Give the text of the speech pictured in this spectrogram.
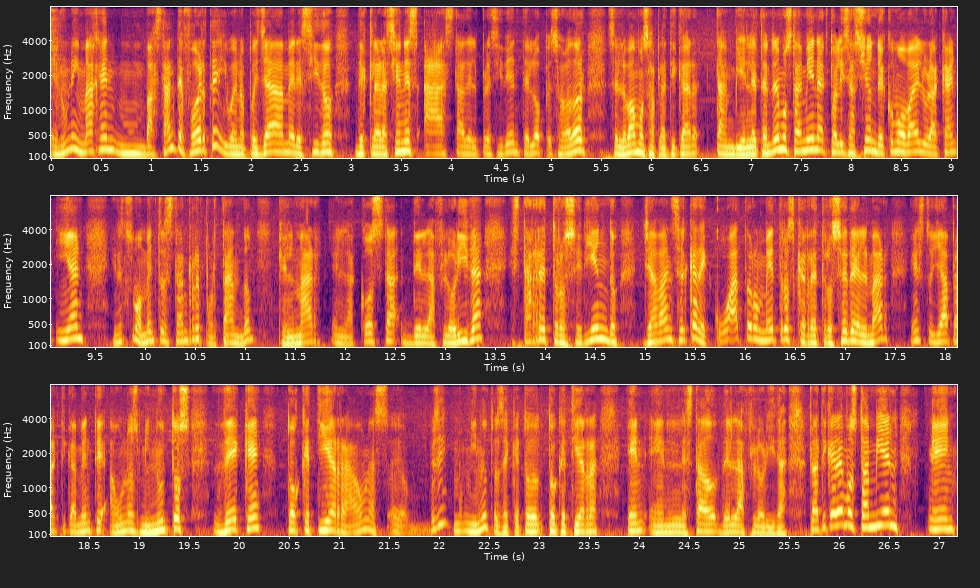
en una imagen bastante fuerte y bueno, pues ya ha merecido declaraciones hasta del presidente López Obrador, se lo vamos a platicar también. Le tendremos también actualización de cómo va el huracán Ian. En estos momentos están reportando que el mar en la costa de la Florida está retrocediendo. Ya van cerca de cuatro metros que retrocede el mar. Esto ya prácticamente a unos minutos de que toque tierra, a unos eh, pues minutos de que toque tierra en, el estado de la Florida. Platicaremos también en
